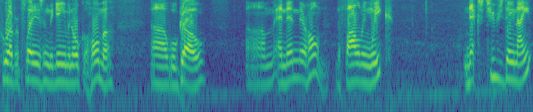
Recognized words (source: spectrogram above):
whoever plays in the game in Oklahoma uh, will go, um, and then they're home the following week. Next Tuesday night,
